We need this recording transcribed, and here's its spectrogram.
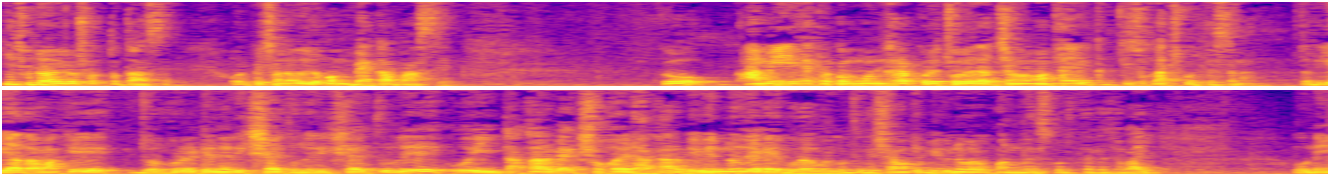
কিছুটা হলেও সত্যতা আছে। ওর পেছনে ওই রকম ব্যাকআপ আছে। তো আমি একরকম মন খারাপ করে চলে যাচ্ছি, আমার মাথায় কিছু কাজ করতেছে না। তো রিয়াদ আমাকে জোর করে টেনে রিক্সায় তুলে রিক্সায় তুলে ওই টাকার ব্যাগ সহ ঢাকার বিভিন্ন জায়গায় ঘোরাঘুরি করতে গেছে, আমাকে বিভিন্নভাবে কনভিন্স করতে গেছে। ভাই, উনি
